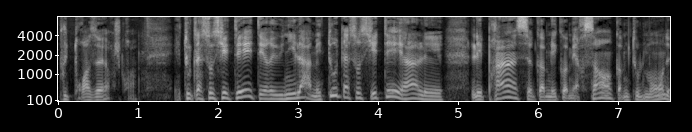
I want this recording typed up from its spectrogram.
plus de trois heures, je crois. Et toute la société était réunie là, mais toute la société, hein, les, les princes comme les commerçants, comme tout le monde. Monde,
